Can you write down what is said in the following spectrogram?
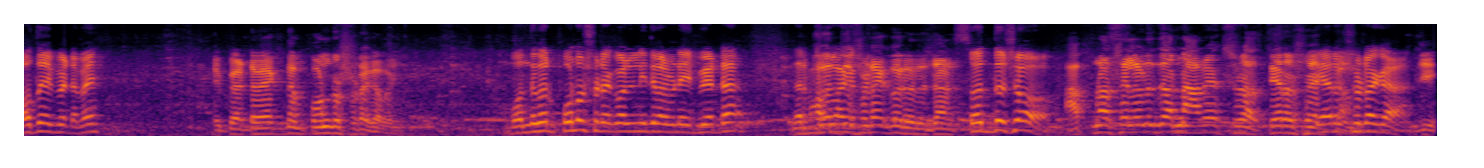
কত এই পেয়ারটা ভাই? এই প্যাডটা একদম পনেরোশো টাকা ভাই। বন্ধুগণ পনেরোশো টাকা করে নিতে পারবেন এই পেয়ারটা ভালো লাগে টাকা করে দেন জান। চোদ্দোশো? আপনার স্যালারির জন্য আরও একশো টাকা তেরোশো তেরোশো টাকা? জি।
